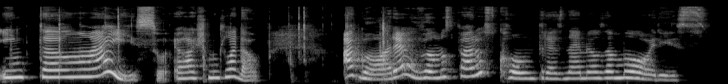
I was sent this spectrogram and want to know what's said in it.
então é isso. Eu acho muito legal. Agora vamos para os contras, né, meus amores?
